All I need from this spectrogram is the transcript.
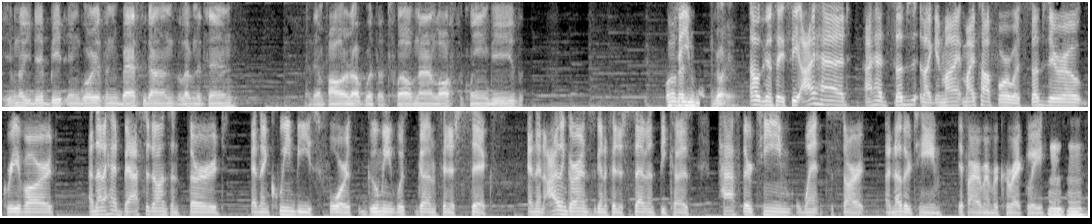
Even though you did beat Inglorious and Bastiodons 11 to 10, and then followed up with a 12-9 loss to Queen Bees. Well, See- then, go ahead. I was gonna say, see, I had I had sub like in my my top four was Sub Zero, Grievard, and then I had Bastiodons in third, and then Queen Bee's fourth. Goomy was gonna finish sixth, and then Island Guardians is gonna finish seventh because half their team went to start another team, if I remember correctly. Mm-hmm.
